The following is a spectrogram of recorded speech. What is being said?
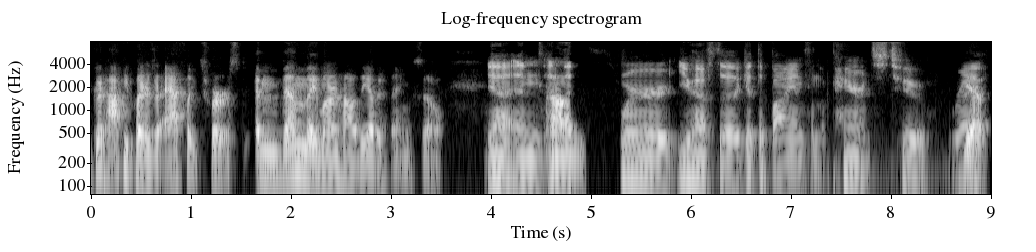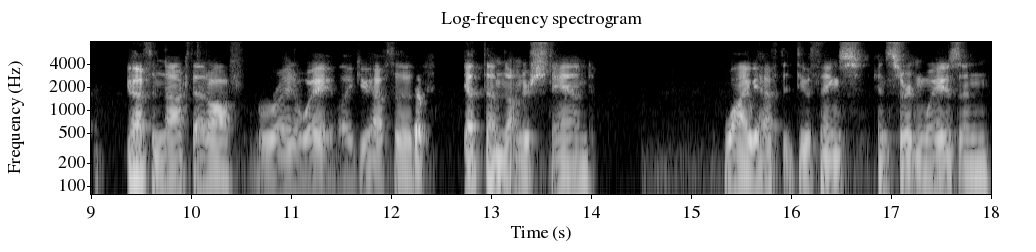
Good hockey players are athletes first, and then they learn how the other things. So. Yeah, and, and um, that's where you have to get the buy-in from the parents too, right? Yeah. You have to knock that off right away. Like you have to yep. get them to understand why we have to do things in certain ways and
